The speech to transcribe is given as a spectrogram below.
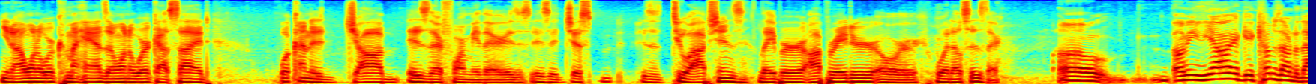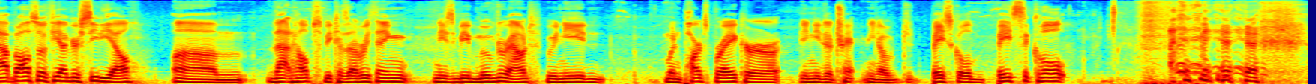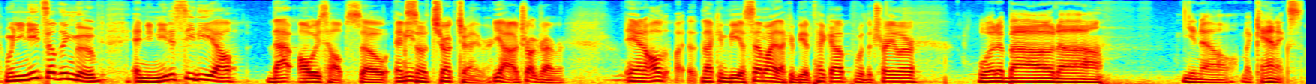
you know I want to work with my hands I want to work outside what kind of job is there for me there is is it just is it two options labor operator or what else is there Uh, I mean, yeah, it, it comes down to that, but also if you have your CDL, um, that helps because everything needs to be moved around. We need when parts break or you need a tra- you know j- basic basic when you need something moved and you need a CDL, that always helps. So any so truck driver yeah, a truck driver, and all that can be a semi, that could be a pickup with a trailer. what about uh you know mechanics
